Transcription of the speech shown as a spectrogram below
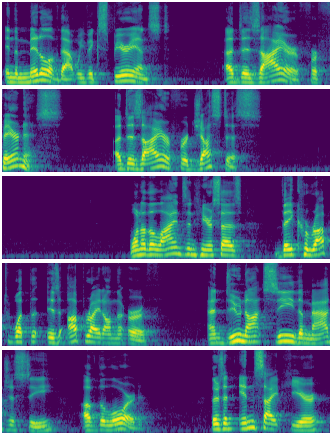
in the middle of that. We've experienced a desire for fairness a desire for justice. One of the lines in here says, They corrupt what the, is upright on the earth and do not see the majesty of the Lord. There's an insight here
